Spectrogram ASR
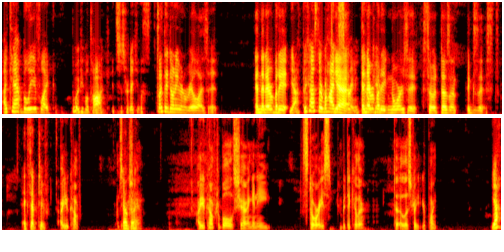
I can't believe like the way people talk. It's just ridiculous. It's like they don't even realize it, and then everybody, Yeah, because they're behind yeah, a screen. and everybody care. ignores it, so it doesn't exist, except to Are you comfortable? I'm Oh, go ahead. Are you comfortable sharing any stories in particular to illustrate your point? Yeah,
